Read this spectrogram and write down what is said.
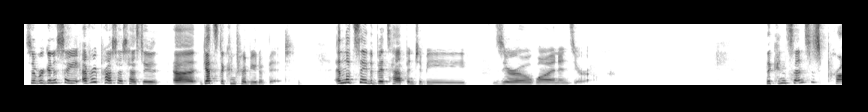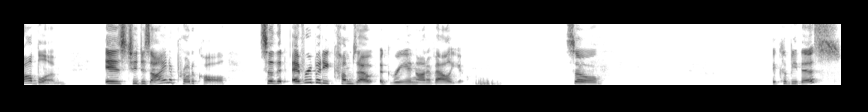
So we're going to say every process has to uh, gets to contribute a bit. And let's say the bits happen to be 0, 1, and 0. The consensus problem is to design a protocol so that everybody comes out agreeing on a value. So it could be this,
